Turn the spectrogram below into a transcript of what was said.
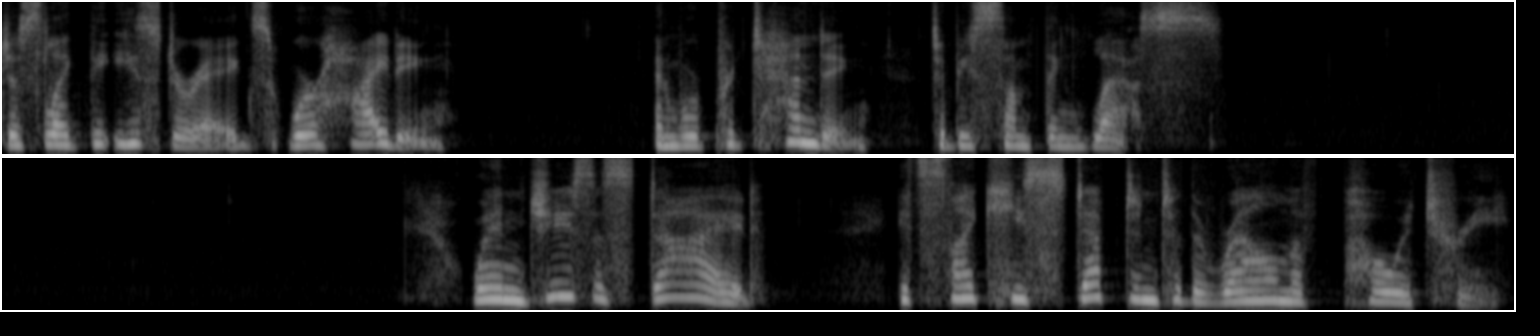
just like the Easter eggs, we're hiding and we're pretending to be something less. When Jesus died, it's like he stepped into the realm of poetry.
